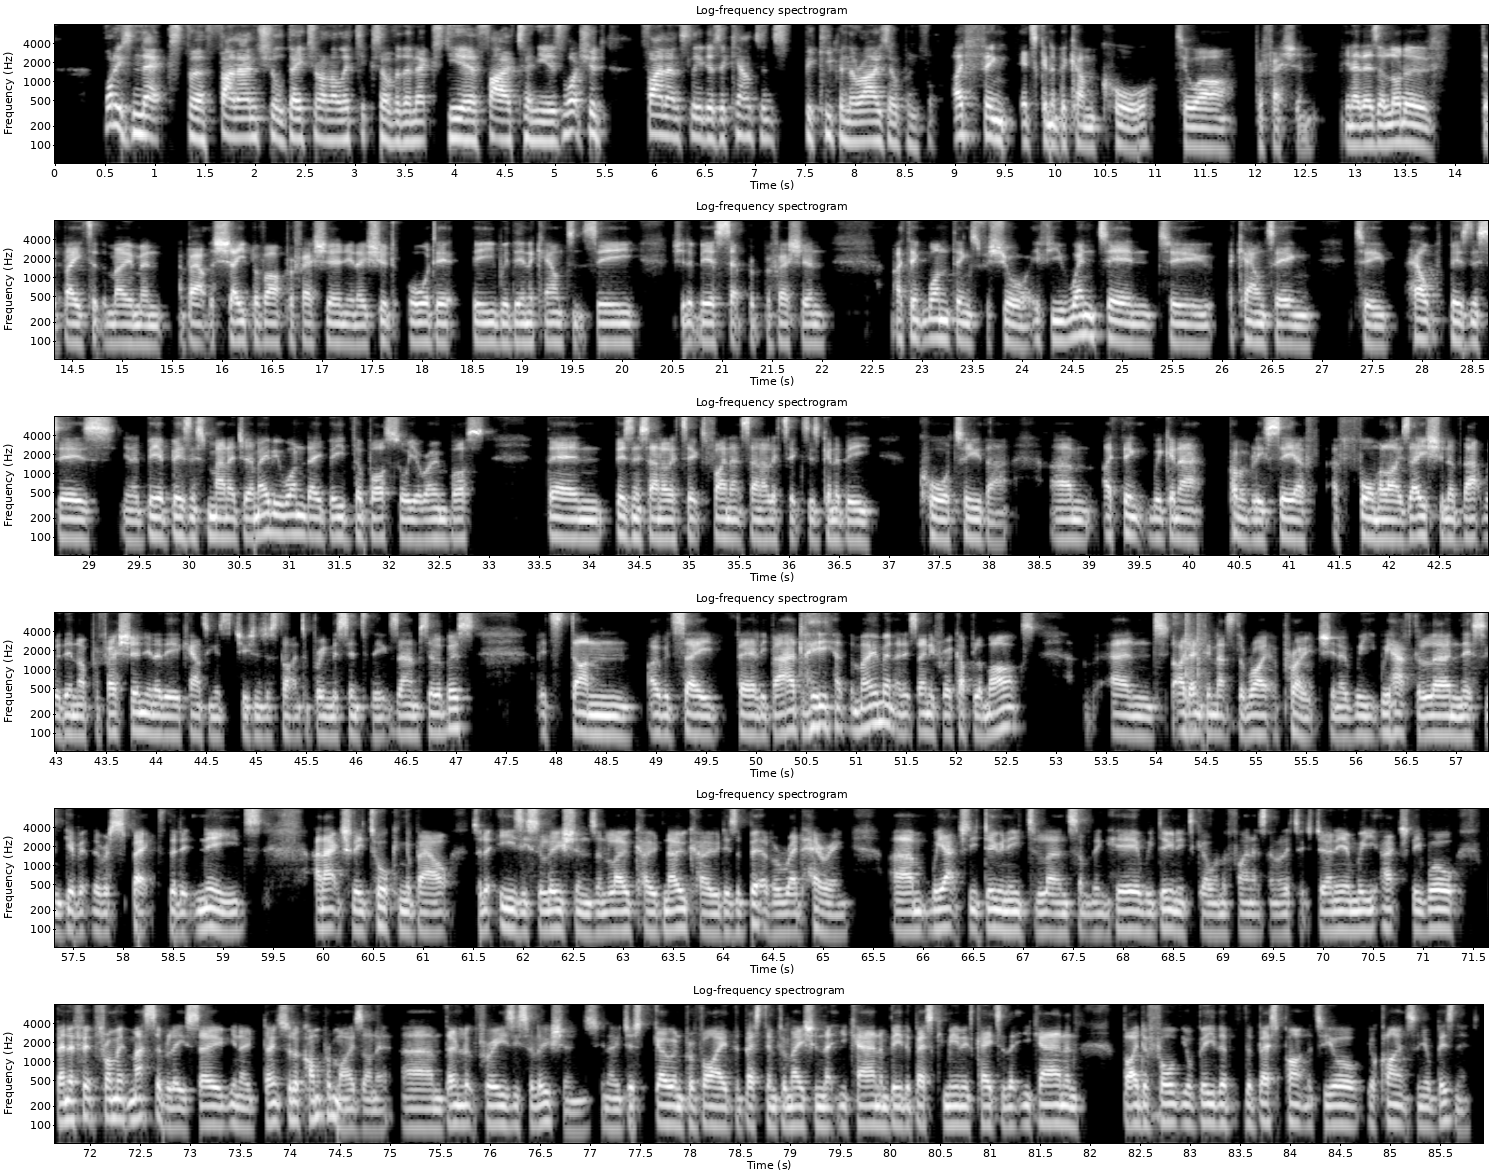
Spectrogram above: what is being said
What is next for financial data analytics over the next year, five, ten years? What should finance leaders, accountants be keeping their eyes open for? I think it's going to become core to our profession. You know, there's a lot of debate at the moment about the shape of our profession. You know, should audit be within accountancy? Should it be a separate profession? I think one thing's for sure if you went into accounting to help businesses, you know, be a business manager, maybe one day be the boss or your own boss, then business analytics, finance analytics is going to be core to that. Um, I think we're going to probably see a, a, formalization of that within our profession. You know, the accounting institutions are starting to bring this into the exam syllabus. It's done, I would say, fairly badly at the moment, and it's only for a couple of marks. And I don't think that's the right approach. You know, we we have to learn this and give it the respect that it needs and actually talking about sort of easy solutions and low code, no code is a bit of a red herring. Um, we actually do need to learn something here. We do need to go on the finance analytics journey, and we actually will benefit from it massively. So, you know, don't sort of compromise on it. Um, don't look for easy solutions. You know, just go and provide the best information that you can, and be the best communicator that you can. And by default, you'll be the the best partner to your your clients and your business.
